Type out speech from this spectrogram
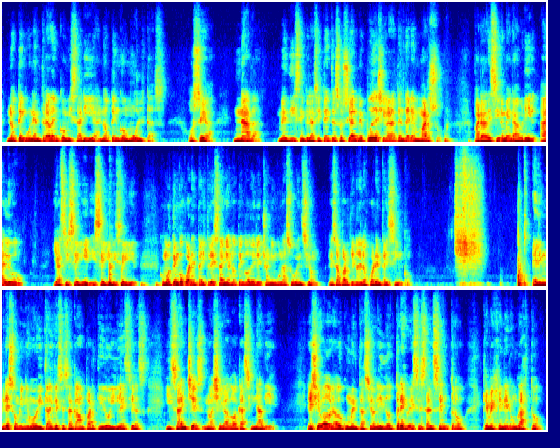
No tengo una entrada en comisaría, no tengo multas. O sea, nada, me dicen que el asistente social me puede llegar a atender en marzo para decirme en abril algo y así seguir y seguir y seguir. Como tengo 43 años no tengo derecho a ninguna subvención, es a partir de los 45. El ingreso mínimo vital que se sacaban partido Iglesias y Sánchez no ha llegado a casi nadie. He llevado la documentación, he ido tres veces al centro que me genera un gasto,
